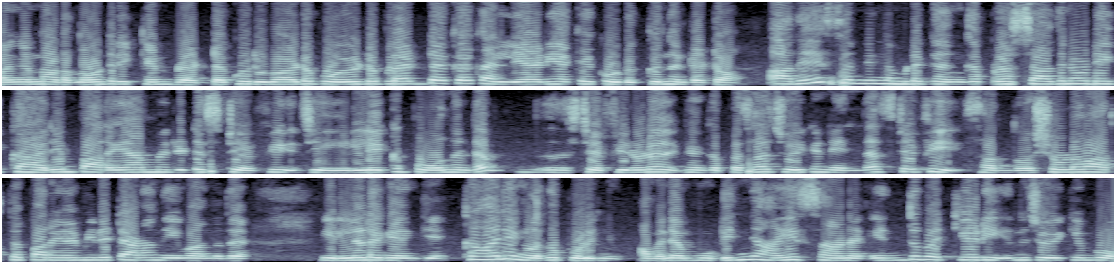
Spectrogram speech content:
അങ്ങനെ നടന്നുകൊണ്ടിരിക്കാൻ ബ്ലഡ് ഒക്കെ ഒരുപാട് പോയിട്ട് ബ്ലഡ് ഒക്കെ കല്യാണിയൊക്കെ കൊടുക്കുന്നുണ്ട് കേട്ടോ. അതേസമയം നമ്മുടെ ഗംഗപ്രസാദിനോട് ഈ കാര്യം പറയാൻ വേണ്ടിട്ട് സ്റ്റെഫി ജയിലിലേക്ക് പോകുന്നുണ്ട്. സ്റ്റെഫിനോട് ഗംഗപ്രസാദ് ചോദിക്കേണ്ട എന്താ സ്റ്റെഫി? സന്തോഷമുള്ള വാർത്ത പറയാൻ വേണ്ടിയിട്ടാണോ നീ വന്നത്? ഇല്ലട ഗംഗെ കാര്യങ്ങളൊക്കെ പൊളിഞ്ഞു. അവനെ മുടിഞ്ഞ ആയുസാണ് എന്തു പറ്റിയടി എന്ന് ചോദിക്കുമ്പോ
